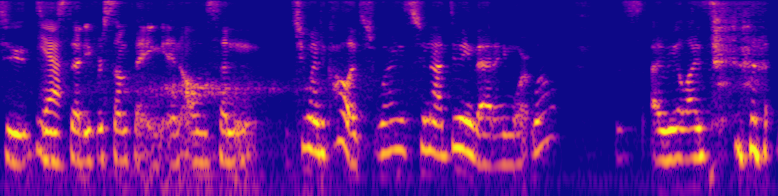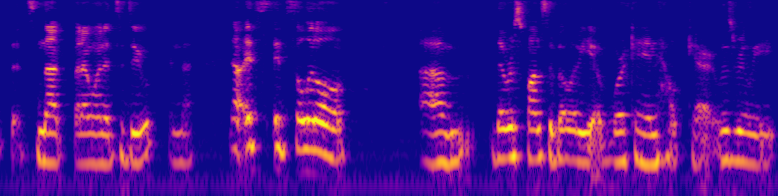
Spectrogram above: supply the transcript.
to to Yeah. study for something, and all of a sudden she went to college. Why is she not doing that anymore? Well, because I realized that's not what I wanted to do, and uh, no, it's it's a little um, the responsibility of working in healthcare was really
